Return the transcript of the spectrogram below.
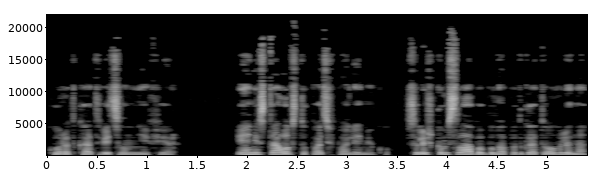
Коротко ответил мне Фер. Я не стала вступать в полемику. Слишком слабо была подготовлена,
